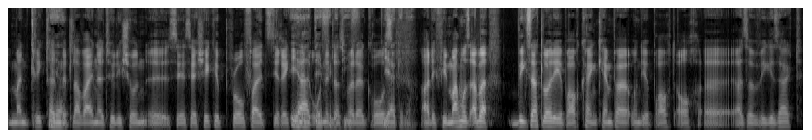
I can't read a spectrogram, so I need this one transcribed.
man kriegt halt ja. mittlerweile natürlich schon äh, sehr, sehr schicke Profiles direkt ja, mit, ohne definitiv. dass man da großartig genau. viel machen muss. Aber wie gesagt, Leute, ihr braucht keinen Camper und ihr braucht auch, äh, also wie gesagt,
